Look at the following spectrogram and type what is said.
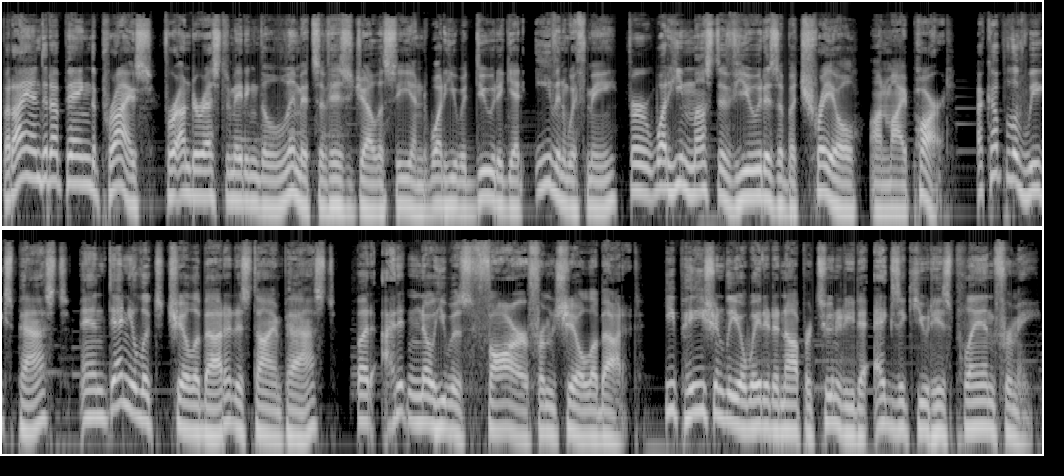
But I ended up paying the price for underestimating the limits of his jealousy and what he would do to get even with me for what he must have viewed as a betrayal on my part. A couple of weeks passed, and Daniel looked chill about it as time passed, but I didn't know he was far from chill about it. He patiently awaited an opportunity to execute his plan for me.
